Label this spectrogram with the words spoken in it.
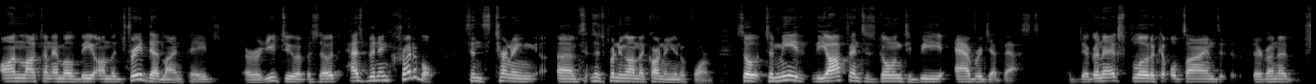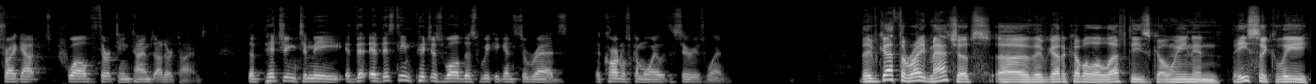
on Locked on MLB on the trade deadline page or YouTube episode, has been incredible since turning um, since putting on the Cardinal uniform. So to me, the offense is going to be average at best. They're going to explode a couple times. They're going to strike out 12, 13 times other times the pitching to me, if, th- if this team pitches well this week against the Reds, the Cardinals come away with a series win. They've got the right matchups. Uh, they've got a couple of lefties going, and basically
